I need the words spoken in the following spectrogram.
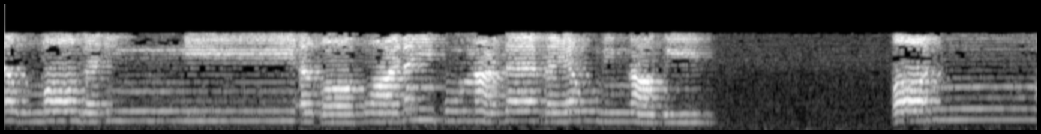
الله إني أخاف عليكم عذاب يوم عظيم قالوا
